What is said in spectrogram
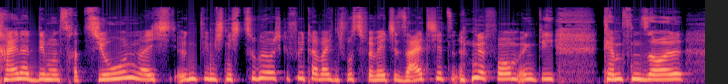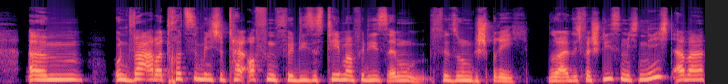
keiner Demonstration, weil ich irgendwie mich nicht zugehörig gefühlt habe, weil ich nicht wusste, für welche Seite ich jetzt in irgendeiner Form irgendwie kämpfen soll. Ähm, und war aber trotzdem bin ich total offen für dieses Thema, für dieses, ähm, für so ein Gespräch. So, also ich verschließe mich nicht, aber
